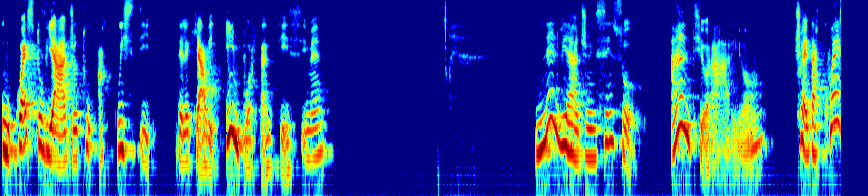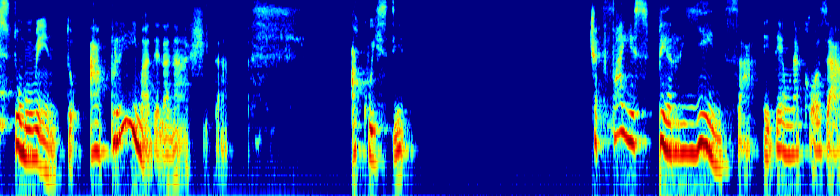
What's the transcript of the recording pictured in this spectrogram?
in questo viaggio tu acquisti delle chiavi importantissime. Nel viaggio in senso antiorario, cioè da questo momento a prima della nascita acquisti, cioè fai esperienza ed è una cosa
